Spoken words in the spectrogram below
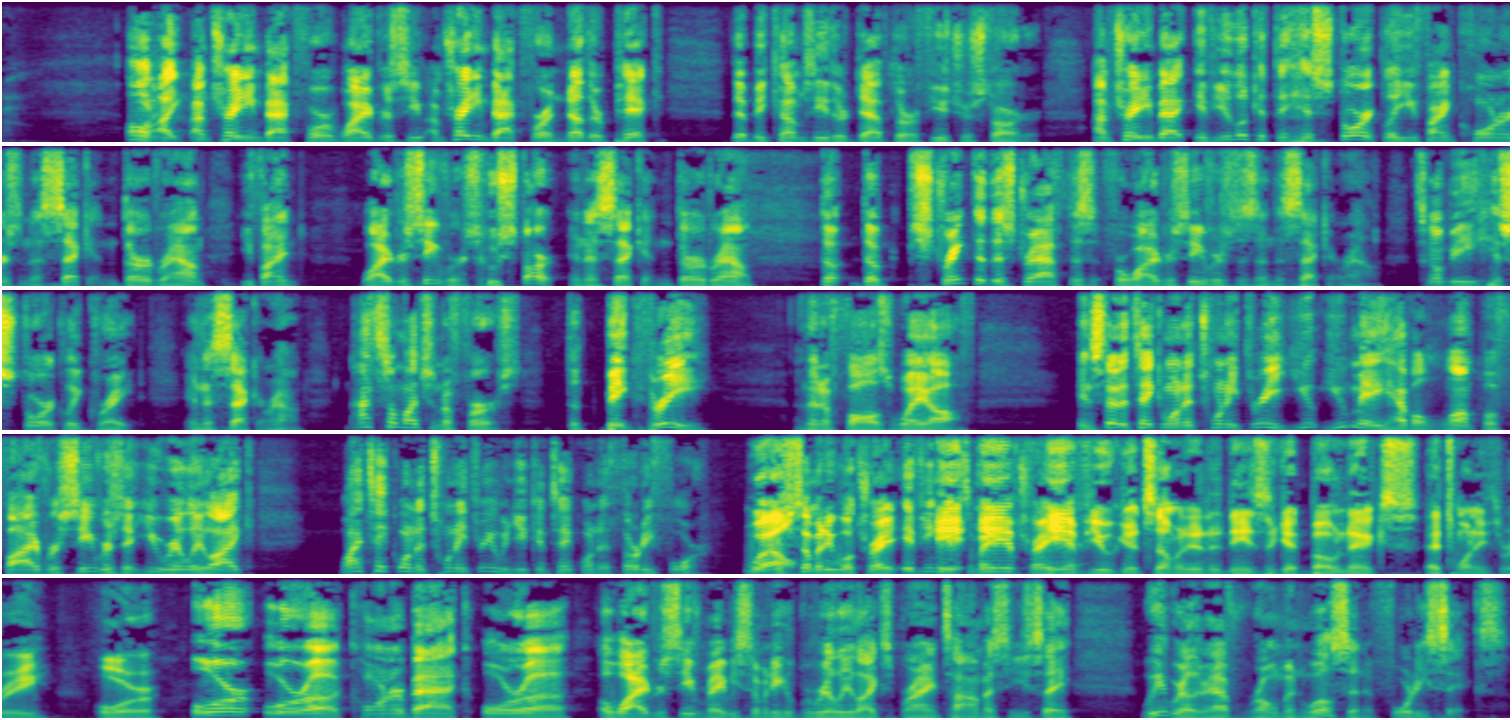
oh, I, I'm trading back for a wide receiver. I'm trading back for another pick that becomes either depth or a future starter. I'm trading back. If you look at the historically, you find corners in the second and third round. You find wide receivers who start in the second and third round. The the strength of this draft is for wide receivers is in the second round. It's going to be historically great in the second round. Not so much in the first. The big three, and then it falls way off. Instead of taking one at 23, you you may have a lump of five receivers that you really like. Why take one at 23 when you can take one at 34? Well, if somebody will trade, if you can get somebody if to trade, if you get somebody that needs to get Bo Nix at 23, or or or a cornerback or a, a wide receiver, maybe somebody who really likes Brian Thomas, and you say we'd rather have Roman Wilson at 46.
